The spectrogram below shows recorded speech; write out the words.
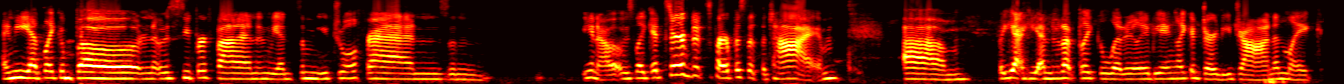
and he had like a boat and it was super fun and we had some mutual friends and you know, it was like it served its purpose at the time. Um, but yeah, he ended up like literally being like a dirty John and like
